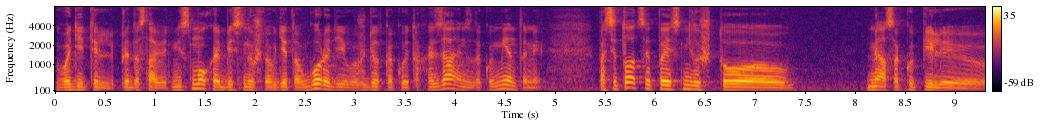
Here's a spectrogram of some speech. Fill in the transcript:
водитель предоставить не смог, объяснил, что где-то в городе его ждет какой-то хозяин с документами. По ситуации пояснил, что мясо купили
